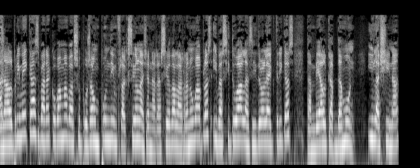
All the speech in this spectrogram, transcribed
En el primer cas, Barack Obama va suposar un punt d'inflexió en la generació de les renovables i va situar les hidroelèctriques també al capdamunt. I la Xina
